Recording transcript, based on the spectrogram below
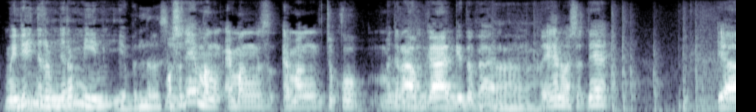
Media nyerem-nyeremin. iya bener sih Maksudnya emang emang emang cukup menyeramkan gitu kan. Ah. Tapi kan maksudnya ya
